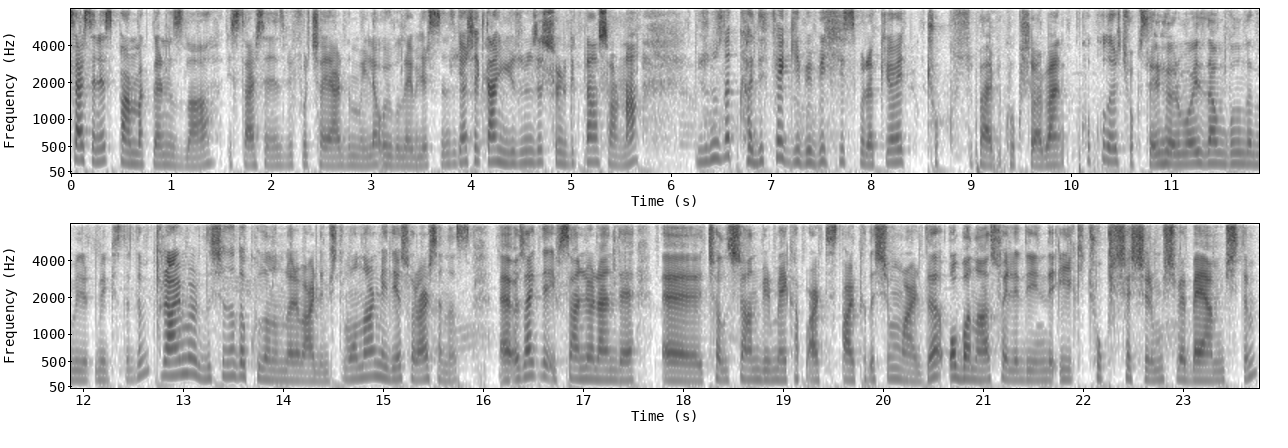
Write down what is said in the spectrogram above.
İsterseniz parmaklarınızla, isterseniz bir fırça yardımıyla uygulayabilirsiniz. Gerçekten yüzünüze sürdükten sonra yüzünüzde kadife gibi bir his bırakıyor ve çok süper bir kokusu var. Ben kokuları çok seviyorum o yüzden bunu da belirtmek istedim. Primer dışında da kullanımları var demiştim. Onlar ne diye sorarsanız e, özellikle Yves Laurent'de e, çalışan bir make-up artist arkadaşım vardı. O bana söylediğinde ilk çok şaşırmış ve beğenmiştim.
